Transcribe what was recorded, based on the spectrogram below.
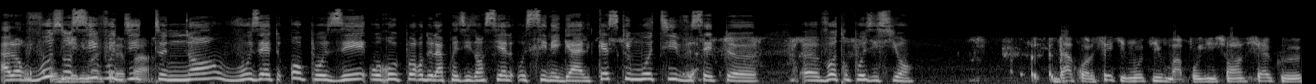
Alors vous aussi, vous dites non, vous êtes opposé au report de la présidentielle au Sénégal. Qu'est-ce qui motive cette, euh, euh, votre position? D'accord, ce qui motive ma position, c'est que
